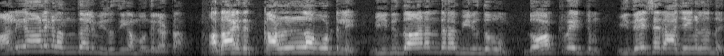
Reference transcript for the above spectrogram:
മലയാളികൾ എന്തായാലും വിശ്വസിക്കാൻ പോകുന്നില്ല കേട്ടോ. അതായത് കള്ള വോട്ടിൽ ബിരുദാനന്തര ബിരുദവും ഡോക്ടറേറ്റും വിദേശ രാജ്യങ്ങളിൽ നിന്ന്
